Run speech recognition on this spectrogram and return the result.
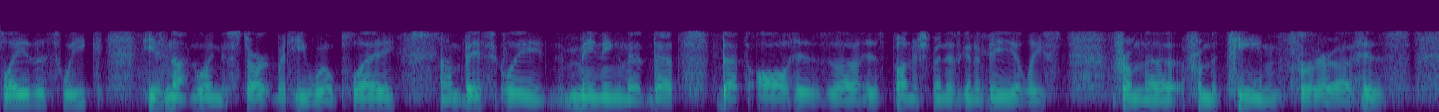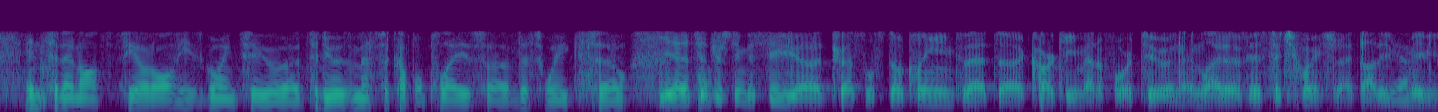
play this week. He's not going to start, but he will play. Um, basically, meaning that that's that's all his uh, his punishment is going to be, at least from the from the team for uh, his incident off the field. All he's going to uh, to do is miss a couple plays uh, this week. So yeah, it's interesting to see uh, Tressel still clinging to that uh, car key metaphor too. In, in light of his situation, I thought he yeah. maybe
